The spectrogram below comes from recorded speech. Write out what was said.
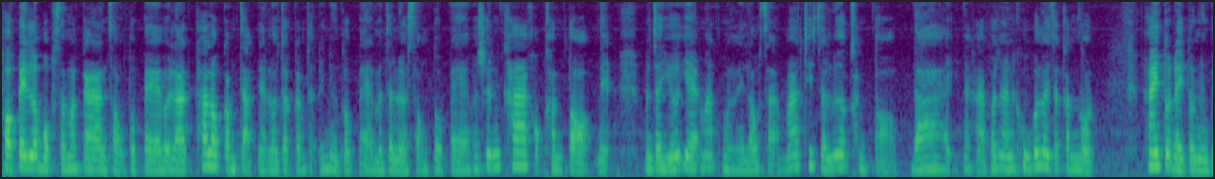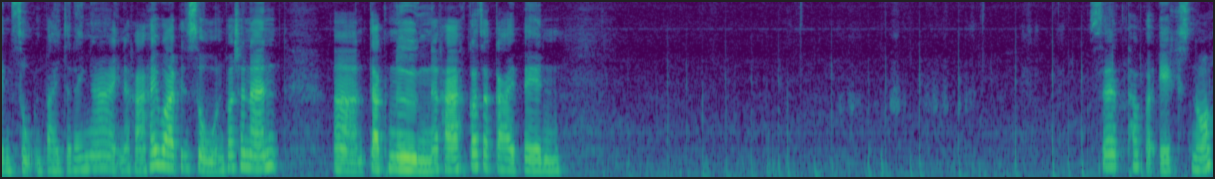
พอเป็นระบบสมการ 2 ตัวแปรเวลาถ้าเรากำจัดเนี่ยเราจะกำจัดได้1ตัวแปร มันจะเหลือ 2 ตัวแปร เพราะฉะนั้นค่าของคำตอบเนี่ยมันจะเยอะแยะมากมาย เราสามารถที่จะเลือกคำตอบได้นะคะ เพราะฉะนั้นครูก็เลยจะกำหนดให้ตัวใดตัวหนึ่งเป็นศูนย์ไปจะได้ง่ายนะคะ ให้ y เป็นศูนย์เพราะฉะนั้นอ่าจาก1นะคะก็จะกลายเป็น z เท่ากับ x เนาะ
